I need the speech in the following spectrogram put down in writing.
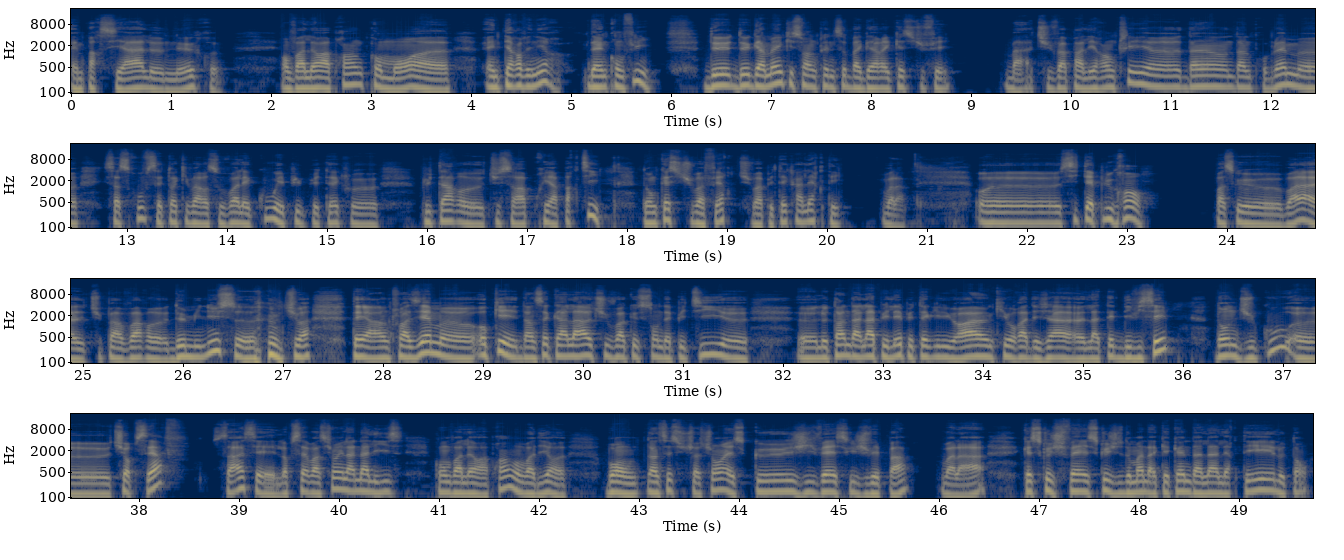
impartial, neutre. On va leur apprendre comment intervenir d'un conflit. Deux, deux gamins qui sont en train de se bagarrer, qu'est-ce que tu fais? Bah tu vas pas les rentrer euh, dans, dans le problème euh, ça se trouve c'est toi qui vas recevoir les coups et puis peut-être euh, plus tard tu seras pris à partie donc qu'est-ce que tu vas faire? Tu vas peut-être alerter voilà. Si tu es plus grand parce que voilà tu peux avoir deux minutes tu vois t'es en troisième ok dans ce cas-là tu vois que ce sont des petits le temps d'aller appeler peut-être qu'il y aura un qui aura déjà la tête dévissée. Donc du coup tu observes ça, c'est l'observation et l'analyse qu'on va leur apprendre. On va dire, euh, bon, dans cette situation, est-ce que j'y vais, est-ce que je vais pas? Voilà. Qu'est-ce que je fais? Est-ce que je demande à quelqu'un d'aller alerter le temps?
